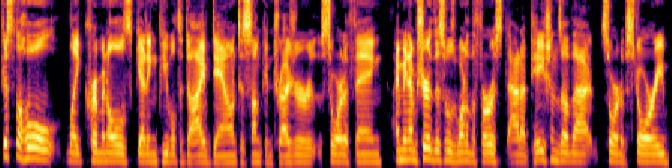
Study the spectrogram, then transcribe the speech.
Just the whole like criminals getting people to dive down to sunken treasure sort of thing. I mean, I'm sure this was one of the first adaptations of that sort of story,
